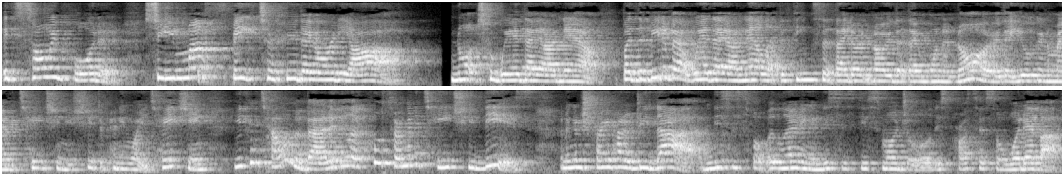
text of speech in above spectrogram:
It's so important. So you must speak to who they already are, not to where they are now. But the bit about where they are now, like the things that they don't know that they want to know, that you're going to maybe teach in your shit, depending what you're teaching, you can tell them about it. Be like, cool, so I'm going to teach you this. And I'm going to show you how to do that. And this is what we're learning, and this is this module or this process or whatever.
